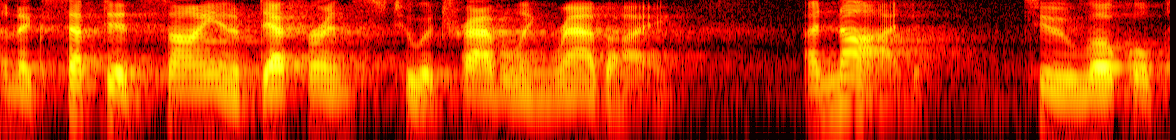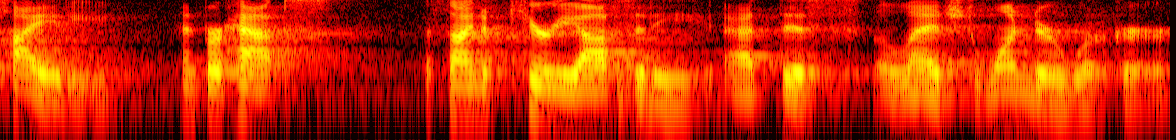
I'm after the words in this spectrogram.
an accepted sign of deference to a traveling rabbi, a nod to local piety, and perhaps a sign of curiosity at this alleged wonder worker.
